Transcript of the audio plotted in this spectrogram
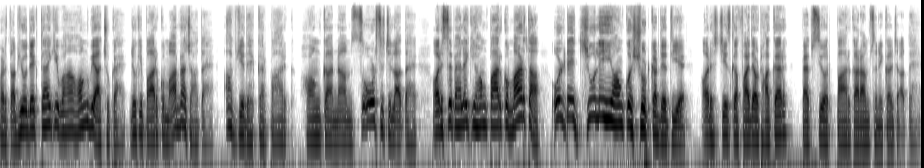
पर तभी वो देखता है कि वहाँ होंग भी आ चुका है, जो कि पार्क को मारना चाहता है। अब ये देखकर पार्क होंग का नाम ज़ोर से चिल्लाता है, और इससे पहले कि होंग पार्क को मारता, उल्टे जूली ही होंग को शूट कर देती है। और इस चीज़ का फ़ायदा उठाकर पेप्सी और पार्क आराम से निकल जाते हैं।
